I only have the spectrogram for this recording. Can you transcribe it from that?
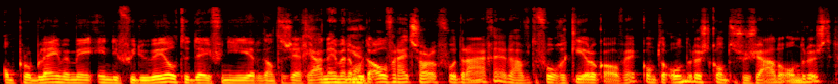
om problemen meer individueel te definiëren dan te zeggen... ja, nee, maar daar ja. moet de overheid zorg voor dragen. Daar hadden we het de vorige keer ook over. Hè. Komt er onrust, komt er sociale onrust.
